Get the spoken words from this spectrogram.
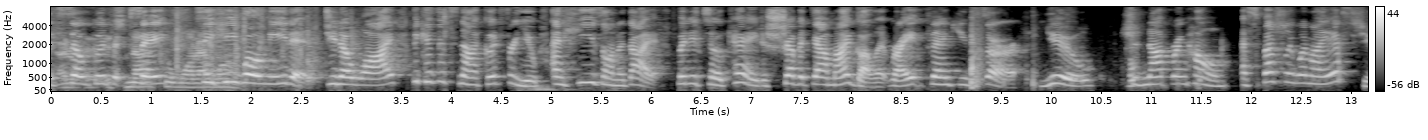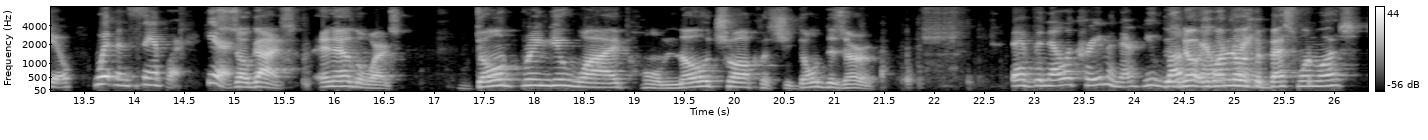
It's so good for it's not see, the one I see he won't eat it. Do you know why? Because it's not good for you and he's on a diet. But it's okay to shove it down my gullet, right? Thank you, sir. You should not bring home, especially when I asked you, Whitman's sampler. Here. So, guys, in other words, don't bring your wife home no chocolate she don't deserve. They have vanilla cream in there. You love know, you want to know what the best one was?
